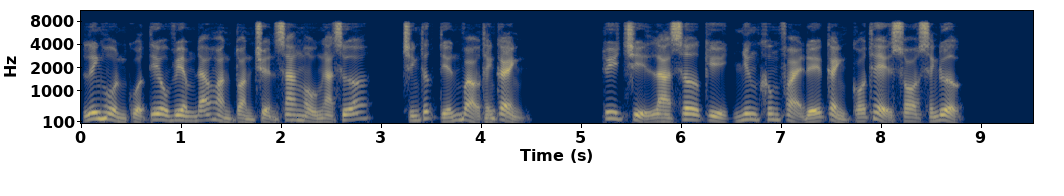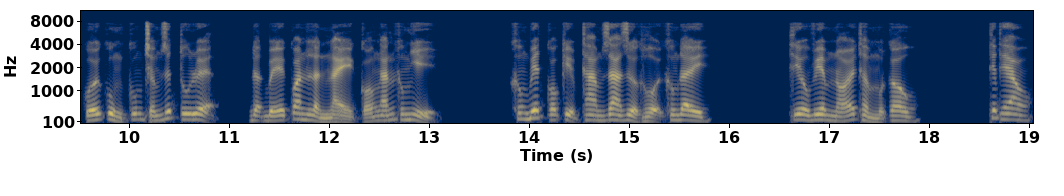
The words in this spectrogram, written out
linh hồn của tiêu viêm đã hoàn toàn chuyển sang màu ngà sữa, chính thức tiến vào thánh cảnh. Tuy chỉ là sơ kỳ nhưng không phải đế cảnh có thể so sánh được. Cuối cùng cũng chấm dứt tu luyện, đợt bế quan lần này có ngắn không nhỉ? Không biết có kịp tham gia dược hội không đây? Tiêu viêm nói thầm một câu. Tiếp theo,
